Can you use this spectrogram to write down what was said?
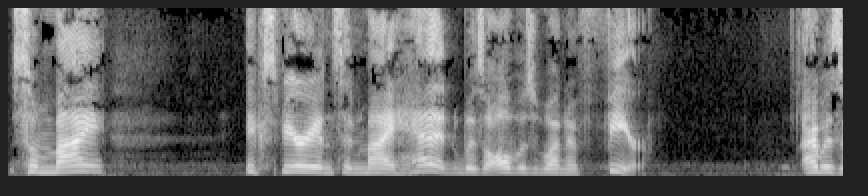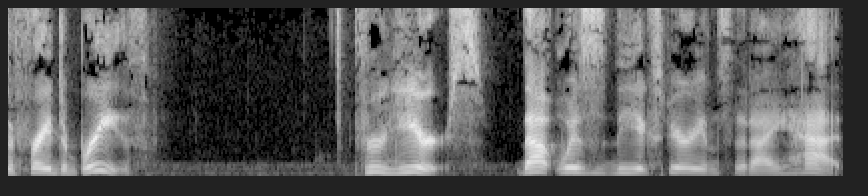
So my experience in my head was always one of fear. I was afraid to breathe for years. That was the experience that I had.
